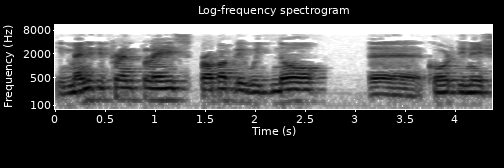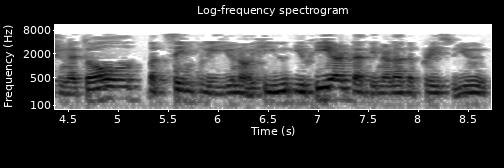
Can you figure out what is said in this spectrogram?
in many different places, probably with no uh, coordination at all, but simply, you know, you, you hear that in another prison, you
